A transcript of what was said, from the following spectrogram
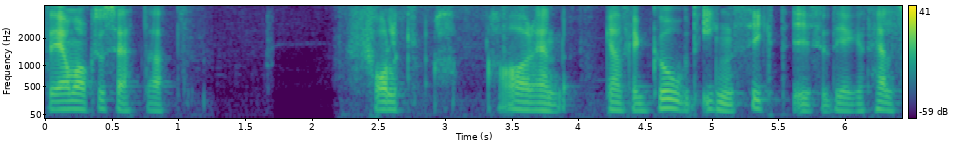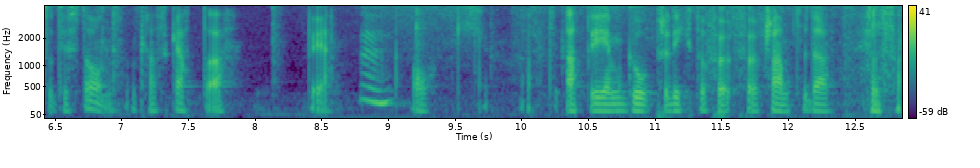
Det har man också sett att folk ha- har en ganska god insikt i sitt eget hälsotillstånd. Och kan skatta det. Mm. Och att, att det är en god prediktor för, för framtida hälsa.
